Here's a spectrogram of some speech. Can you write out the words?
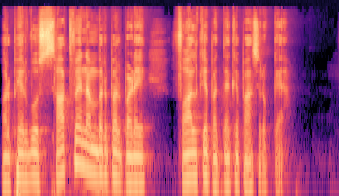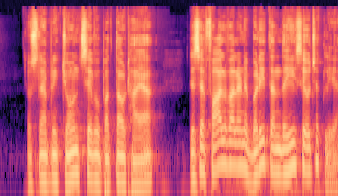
اور پھر وہ ساتویں نمبر پر پڑے فال کے پتے کے پاس رک گیا۔ اس نے اپنی چونچ سے وہ پتا اٹھایا، جسے فال والے نے بڑی تندہی سے اچک لیا۔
